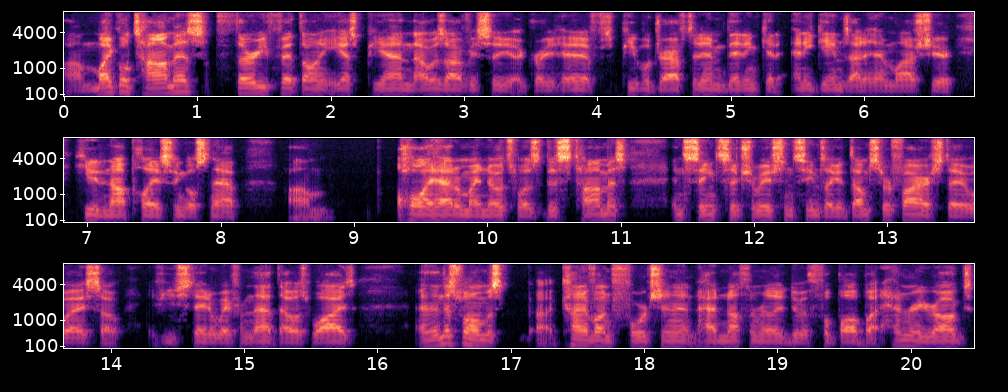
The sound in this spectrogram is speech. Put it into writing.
Um, Michael Thomas, 35th on ESPN. That was obviously a great hit. If people drafted him, they didn't get any games out of him last year. He did not play a single snap. Um, all I had in my notes was this Thomas and Saints situation seems like a dumpster fire. Stay away. So if you stayed away from that, that was wise. And then this one was uh, kind of unfortunate, had nothing really to do with football. But Henry Ruggs,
